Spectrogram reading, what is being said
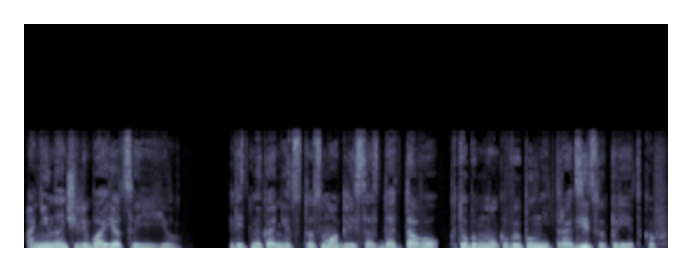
они начали бояться ее. Ведь наконец-то смогли создать того, кто бы мог выполнить традицию предков.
